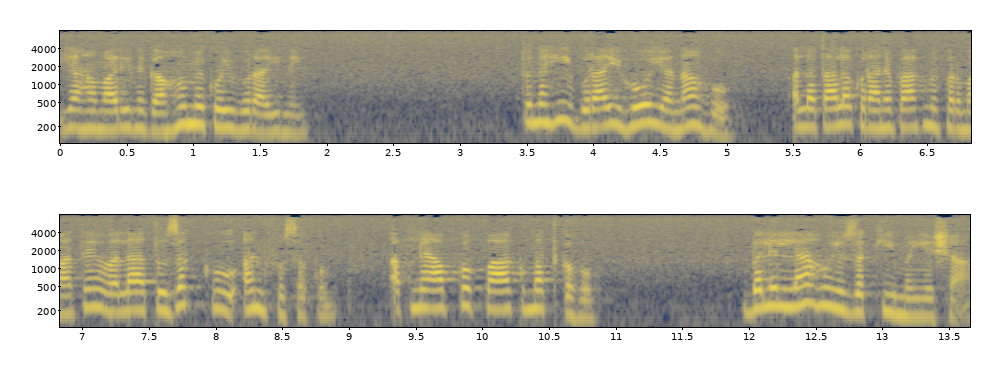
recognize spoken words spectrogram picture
یا ہماری نگاہوں میں کوئی برائی نہیں۔ تو نہیں، برائی ہو یا نہ ہو، اللہ تعالیٰ قرآن پاک میں فرماتے ہیں، ولا تزکو انفسکم اپنے آپ کو پاک مت کہو۔ بل اللہ ذکی میشا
